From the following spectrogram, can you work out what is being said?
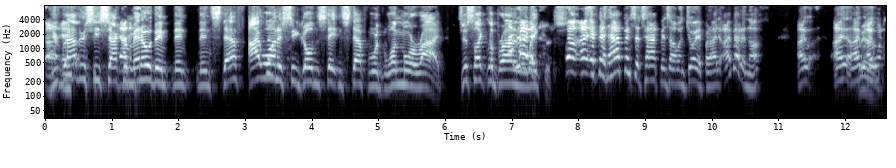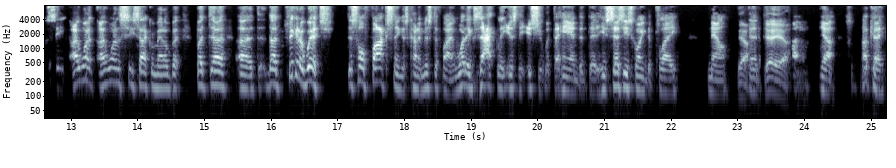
uh, you'd rather see Sacramento than than than Steph. I want to see Golden State and Steph with one more ride, just like LeBron and the Lakers. Well, if it happens, it happens. I'll enjoy it, but I, I've had enough. I I I, really? I want to see I want I want to see Sacramento, but but uh, uh, the, speaking of which, this whole Fox thing is kind of mystifying. What exactly is the issue with the hand that, that he says he's going to play now? Yeah, and, yeah, yeah, uh, yeah. Okay,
